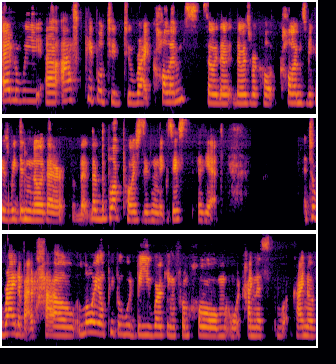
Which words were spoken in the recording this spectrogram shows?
And we uh, asked people to, to write columns. So the, those were called columns because we didn't know their, the, the blog post didn't exist yet to write about how loyal people would be working from home, what kind of what kind of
